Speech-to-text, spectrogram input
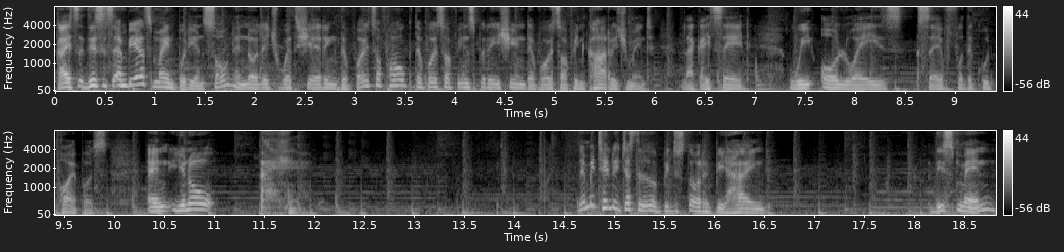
Guys, this is MBS Mind, Body and Soul, and knowledge worth sharing. The voice of hope, the voice of inspiration, the voice of encouragement. Like I said, we always serve for the good purpose. And you know, let me tell you just a little bit story behind this man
